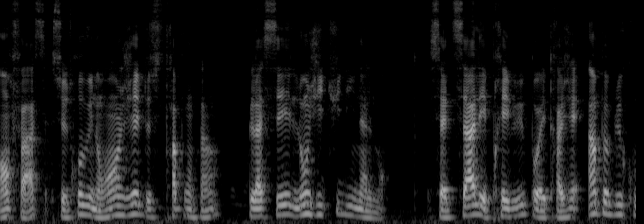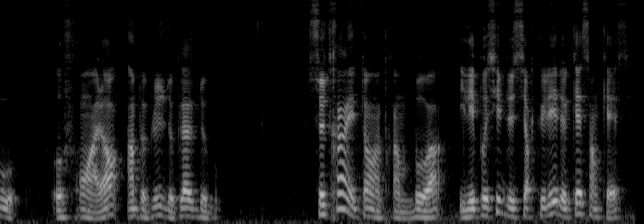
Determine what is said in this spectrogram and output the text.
En face se trouve une rangée de strapontins placés longitudinalement. Cette salle est prévue pour les trajets un peu plus courts, offrant alors un peu plus de place debout. Ce train étant un train BOA, il est possible de circuler de caisse en caisse,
